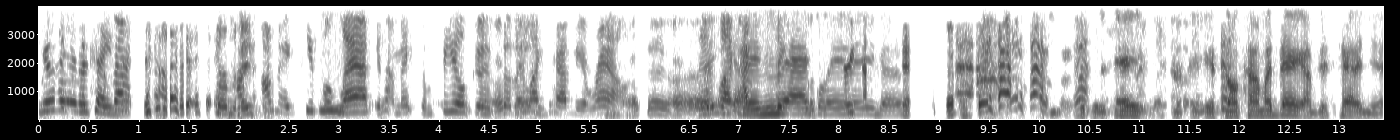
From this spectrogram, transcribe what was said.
You're the entertainment. I, I make people laugh and I make them feel good, okay. so they like to have me around. Okay, all right. There you like, go. Exactly. There you go. Hey, it's gonna come a day. I'm just telling you.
